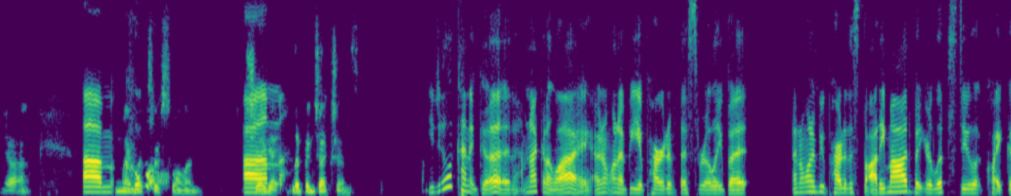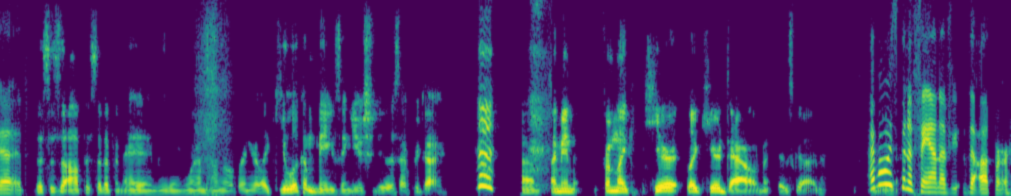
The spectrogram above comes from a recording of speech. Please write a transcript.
Yeah, Um, my cool. lips are swollen. Should I Um, get lip injections? You do look kind of good. I'm not gonna lie. I don't want to be a part of this really, but I don't want to be part of this body mod, but your lips do look quite good. This is the opposite of an AA meeting when I'm hungover and you're like, you look amazing. You should do this every day. um, I mean, from like here, like here down is good. I've always been a fan of the upper.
